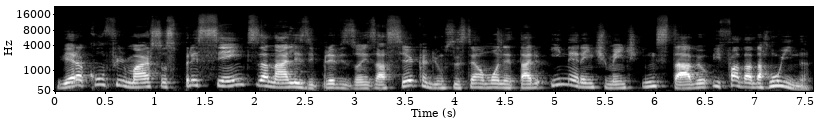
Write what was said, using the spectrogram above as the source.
vieram a confirmar suas prescientes análises e previsões acerca de um sistema monetário inerentemente instável e fadado à ruína,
